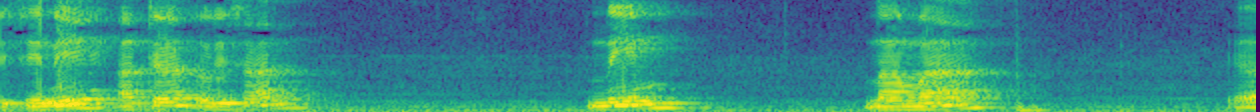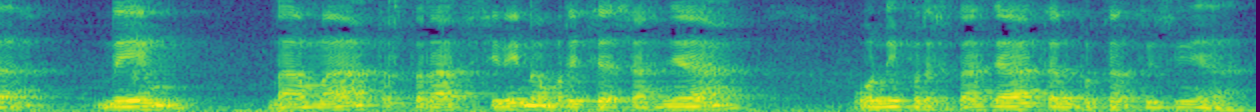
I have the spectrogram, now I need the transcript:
Di sini ada tulisan NIM nama ya NIM nama tertera di sini nomor ijazahnya, universitasnya dan program studinya.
